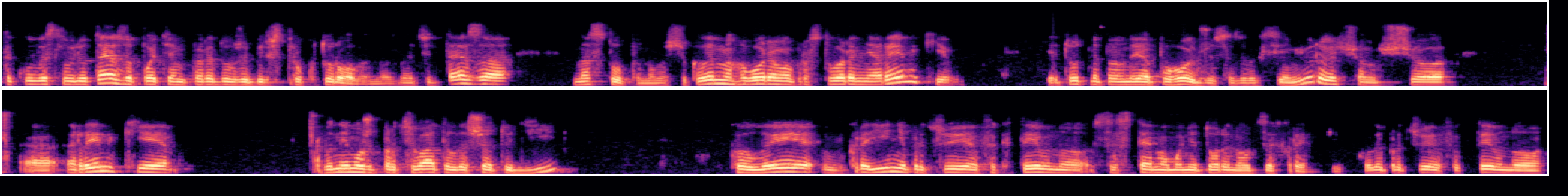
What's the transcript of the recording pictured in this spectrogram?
таку висловлю тезу, потім перейду вже більш структуровано. Значить, теза наступному: що коли ми говоримо про створення ринків, і тут, напевно, я погоджуюся з Олексієм Юровичем, що е, ринки вони можуть працювати лише тоді, коли в країні працює ефективно система моніторингу цих ринків, коли працює ефективно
